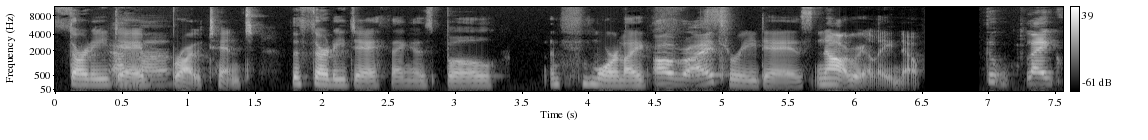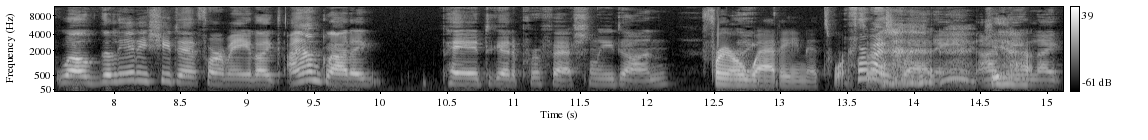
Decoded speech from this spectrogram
thirty day Uh-huh. brow tint. The thirty day thing is bull. More like All right. three days. Not really. No. the, like well the lady she did for me like i am glad i paid to get it professionally done For your Like, wedding, it's worth for it. my wedding i Yeah. mean like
